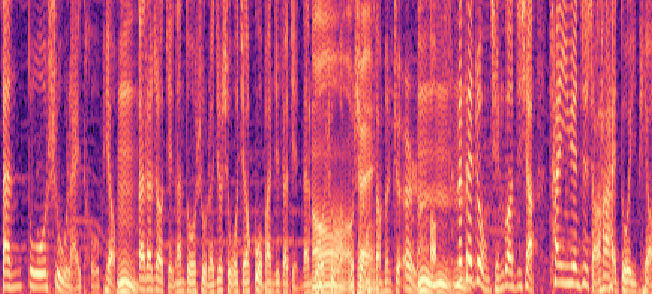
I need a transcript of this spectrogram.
单多数来投票。嗯，大家知道简单多数了，就是我只要过半就叫简单多数嘛，不是。用三分之二了哦，那在这种情况之下，参议院至少他还多一票，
